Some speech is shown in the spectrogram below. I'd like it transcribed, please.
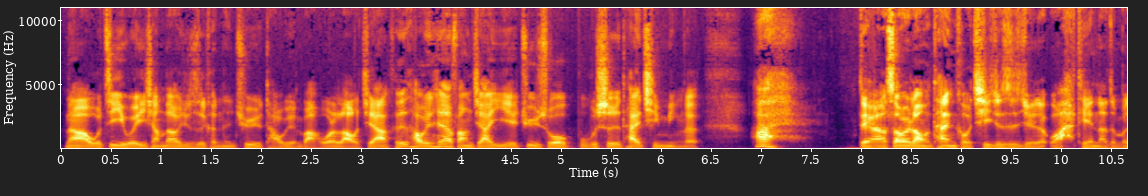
那我自己唯一想到就是可能去桃园吧，我的老家。可是桃园现在房价也据说不是太亲民了，唉。对啊，稍微让我叹一口气，就是觉得哇，天哪，怎么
